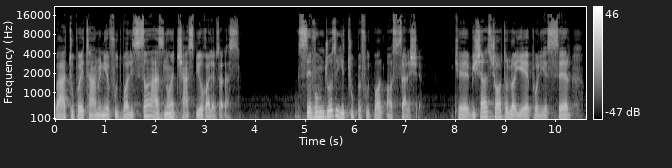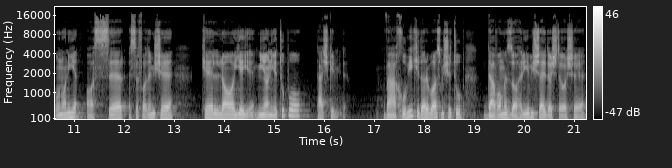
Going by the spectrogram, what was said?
و توپای تمرینی فوتبالیستا از نوع چسبی و غالب زده است. سومین جزء یه توپ فوتبال آسترشه که بیشتر از چهار تا لایه پلیستر به عنوان یه آستر استفاده میشه که لایه میانی توپ رو تشکیل میده. و خوبی که داره باعث میشه توپ دوام ظاهری بیشتری داشته باشه.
